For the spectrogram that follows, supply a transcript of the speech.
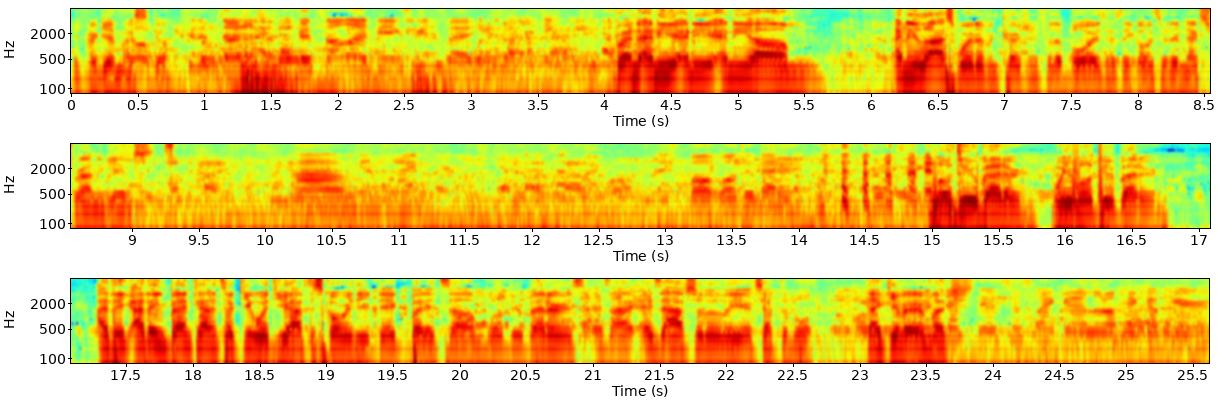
We forgive Mexico. Could have done us a good solid beating Sweden, but you know. Brenda, any any any um any last word of encouragement for the boys as they go into the next round of games? um, we'll, we'll do better. we'll do better. We will do better. I think I think Ben kind of took you with you have to score with your dick, but it's um we'll do better is is, is absolutely acceptable. Thank you very It much. just- it was just like a little hiccup here.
